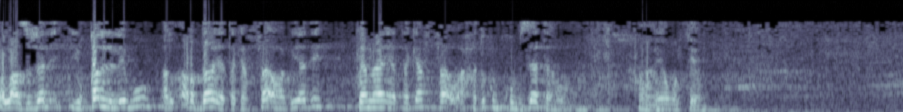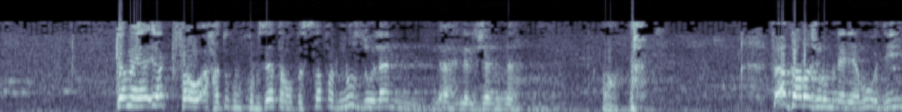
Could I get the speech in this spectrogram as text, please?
الله عز وجل يقلب الأرض يتكفأها بيده كما يتكفأ أحدكم خبزته. يوم القيامة. كما يكفأ أحدكم خبزته في السفر نزلا لأهل الجنة. آه. فأتى رجل من اليهود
